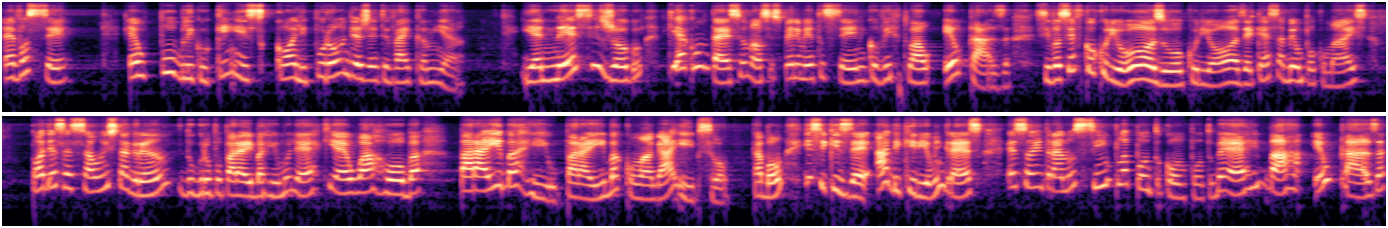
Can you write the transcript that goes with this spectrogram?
é você. É o público quem escolhe por onde a gente vai caminhar. E é nesse jogo que acontece o nosso experimento cênico virtual Eu Casa. Se você ficou curioso ou curiosa e quer saber um pouco mais, pode acessar o Instagram do Grupo Paraíba Rio Mulher, que é o arroba Paraíba Rio, Paraíba com HY, tá bom? E se quiser adquirir o ingresso, é só entrar no simpla.com.br barra eucasa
